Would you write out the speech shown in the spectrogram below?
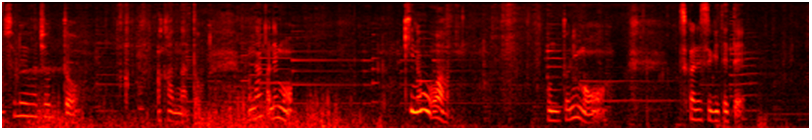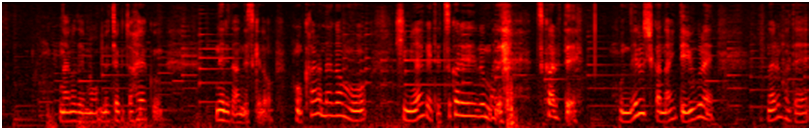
うそれはちょっとあかんなと。なんかでも昨日は本当にもう疲れすぎてて。なのでもうめちゃくちゃ早く寝れたんですけどもう体がもう悲鳴上げて疲れるまで 疲れてもう寝るしかないっていうぐらいなるまで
